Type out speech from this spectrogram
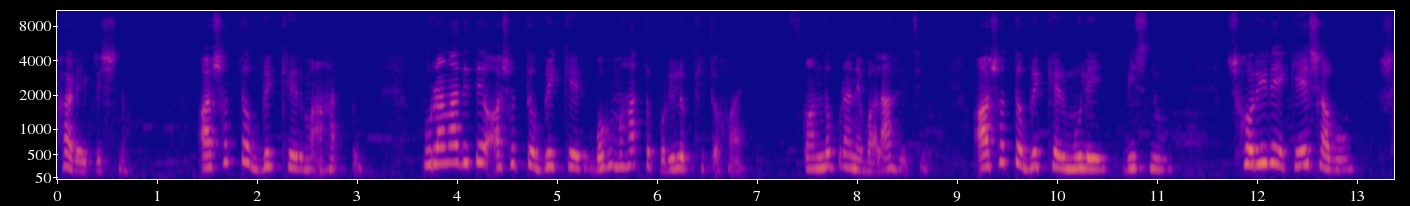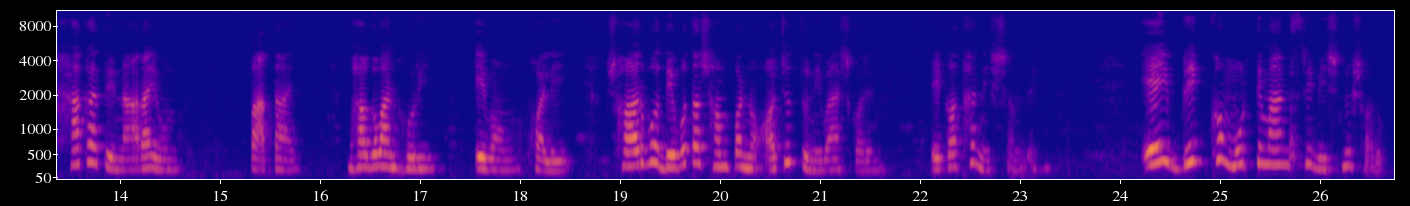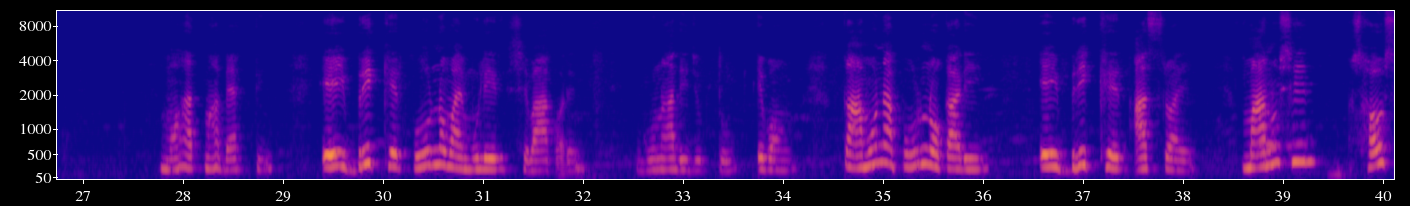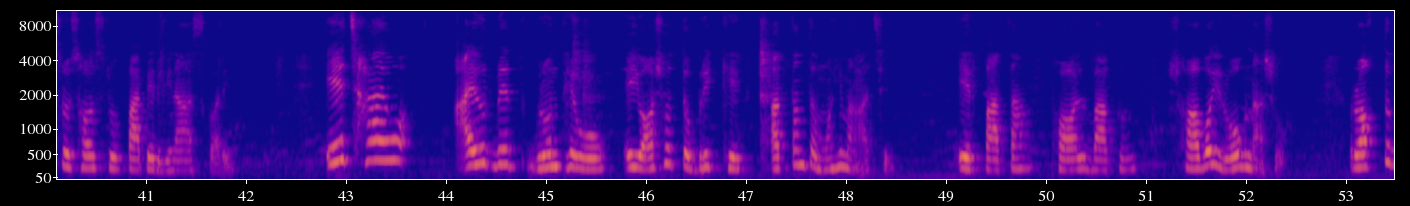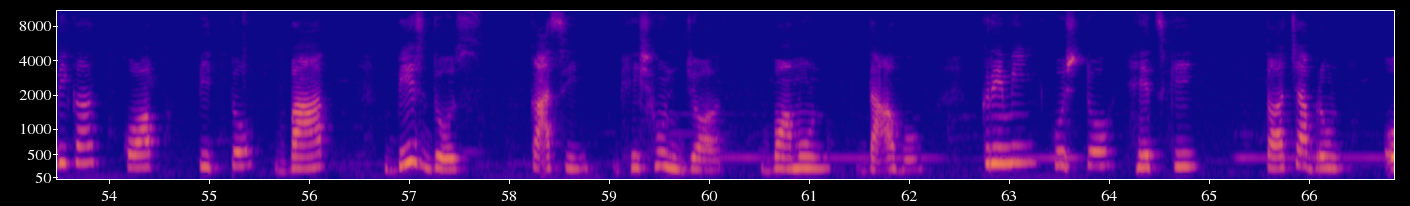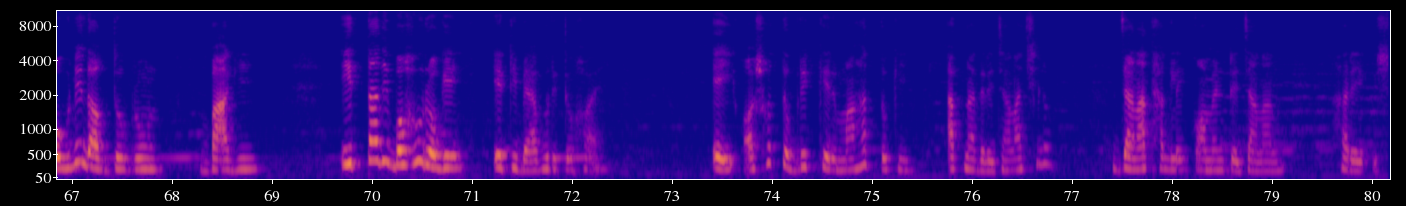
হরে কৃষ্ণ। অসত্য বৃক্ষের মাহাত্ম। পুরাণাদিতে অসত্য বৃক্ষের বহু মাহাত্ম পরিলক্ষিত হয়। স্কন্দপুরাণে বলা হয়েছে, অসত্য বৃক্ষের মূলে বিষ্ণু, শরীরে কেশব শাখাতে নারায়ণ, পাতায় ভগবান হরি এবং ফলে সর্বদেবতা সম্পন্ন অচ্যুত নিবাস করেন। একথা নিঃসন্দেহে। এই বৃক্ষ মূর্তিমান শ্রী বিষ্ণু স্বরূপ মহাত্মা ব্যক্তি। এই বৃক্ষের পূর্ণময় মূলের সেবা করেন। গুণাদিযুক্ত এবং কামনা পূর্ণকারী এই বৃক্ষের আশ্রয়ে মানুষের সহস্র সহস্র পাপের বিনাশ করে। এছাড়াও আয়ুর্বেদ গ্রন্থেও এই অসত্য বৃক্ষের অত্যন্ত মহিমা আছে। এর পাতা, ফল বাকল সবই রোগনাশক। রক্তবিকার, কফ, পিত্ত, বাত বিষ দোষ, কাশি, ভীষণ জ্বর, বমন, দাহ, কৃমি, কুষ্ঠ, হেঁচকি ত্বচা ব্রণ অগ্নিদগ্ধ ব্রণ বাগি ইত্যাদি বহু রোগে এটি ব্যবহৃত হয়। এই অসত্য বৃক্ষের মাহাত্ম কি আপনাদের জানা ছিল? জানা থাকলে কমেন্টে জানান। হরে কৃষ্ণ।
